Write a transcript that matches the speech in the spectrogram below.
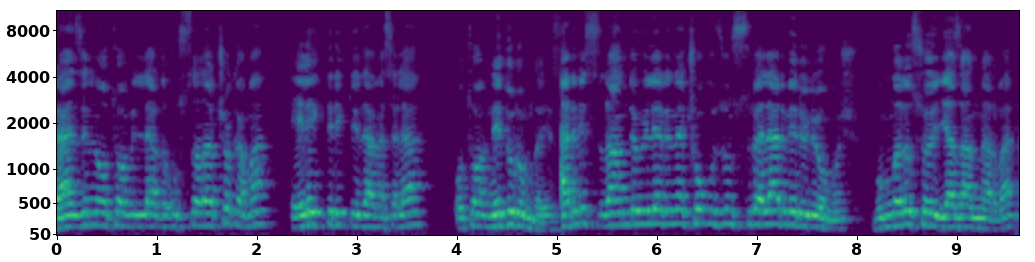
benzinli otomobillerde ustalar çok ama elektrikli de mesela oto ne durumdayız? Servis randevularına çok uzun süreler veriliyormuş. Bunları söyle yazanlar var.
